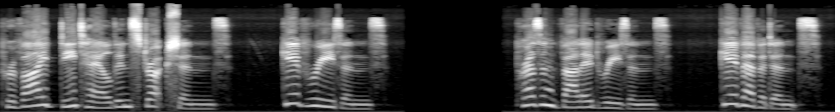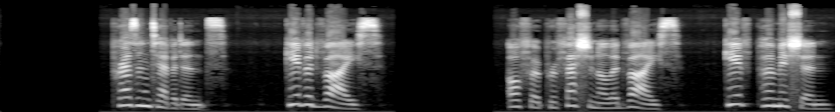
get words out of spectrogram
Provide detailed instructions. Give reasons. Present valid reasons. Give evidence. Present evidence. Give advice. Offer professional advice. Give permission.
